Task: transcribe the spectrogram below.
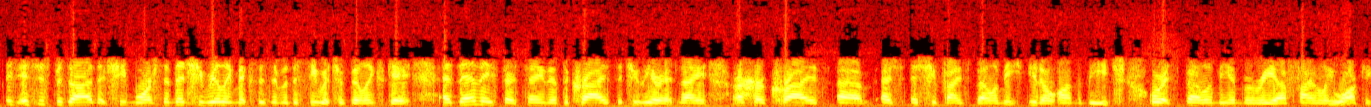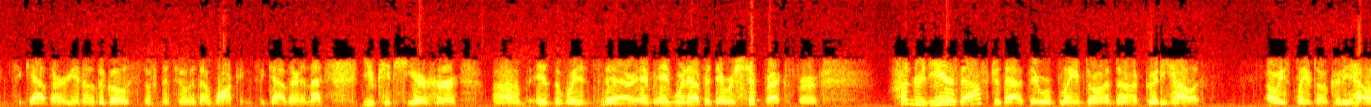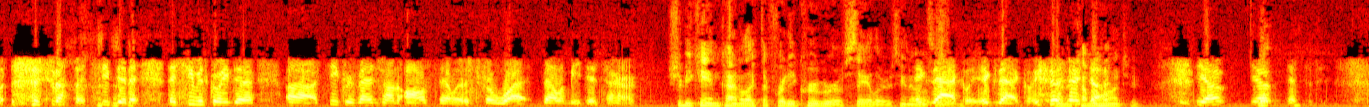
it, it's just bizarre that she morphs and then she really mixes in with the Sea Witch of Billingsgate. And then they start saying that the cries that you hear at night are her cries um, as, as she finds Bellamy, you know, on the beach. Or it's Bellamy and Maria finally walking together, you know, the ghosts of the two of them walking together. And that you can hear her um, in the wind there. And, and whenever there were shipwrecks for hundred years after that, they were blamed on uh, Goody Hallett always blamed on Goody Hallett that she did it, that she was going to uh, seek revenge on all sailors for what Bellamy did to her. She became kind of like the Freddy Krueger of sailors, you know. Exactly, so exactly. Come yeah. on to. Yep, yep. Well,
